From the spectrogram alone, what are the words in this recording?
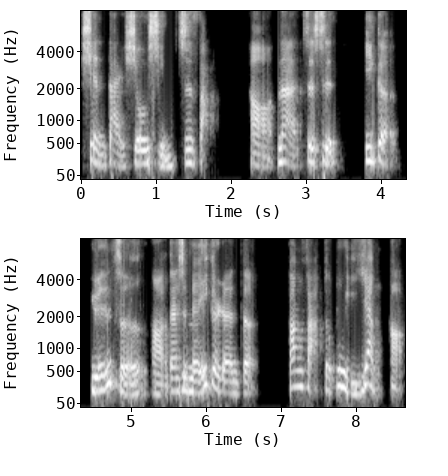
现代修行之法啊。那这是一个原则啊，但是每一个人的方法都不一样啊。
